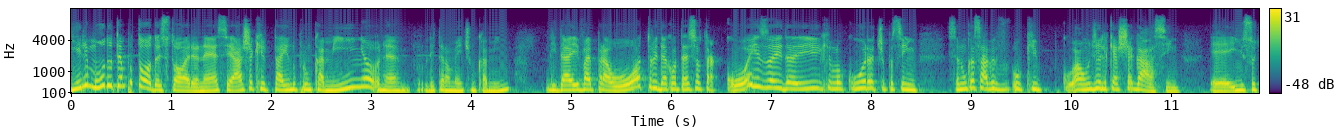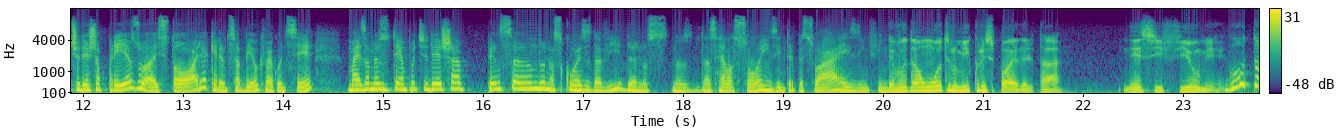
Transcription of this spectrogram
E ele muda o tempo todo a história, né? Você acha que tá indo pra um caminho, né? Literalmente um caminho. E daí vai pra outro, e daí acontece outra coisa, e daí que loucura. Tipo assim, você nunca sabe o que, aonde ele quer chegar, assim. É, isso te deixa preso à história, querendo saber o que vai acontecer, mas ao mesmo tempo te deixa pensando nas coisas da vida, nos, nos- nas relações interpessoais, enfim. Eu vou dar um outro micro spoiler, tá? Nesse filme. Guto,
